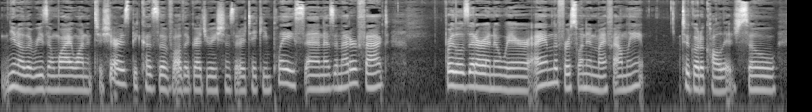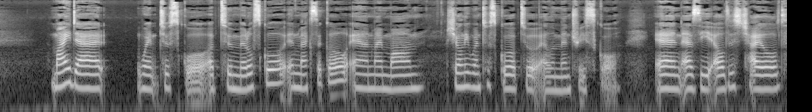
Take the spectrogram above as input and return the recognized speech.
you know, the reason why I wanted to share is because of all the graduations that are taking place. And as a matter of fact, for those that are unaware, I am the first one in my family to go to college. So, my dad went to school up to middle school in Mexico, and my mom, she only went to school up to elementary school. And as the eldest child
